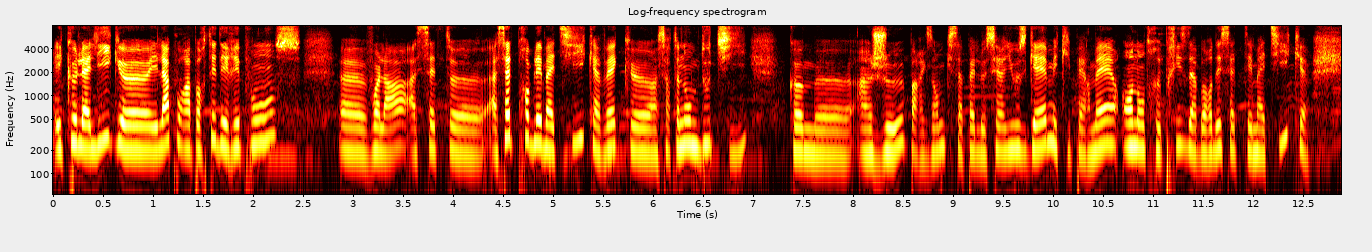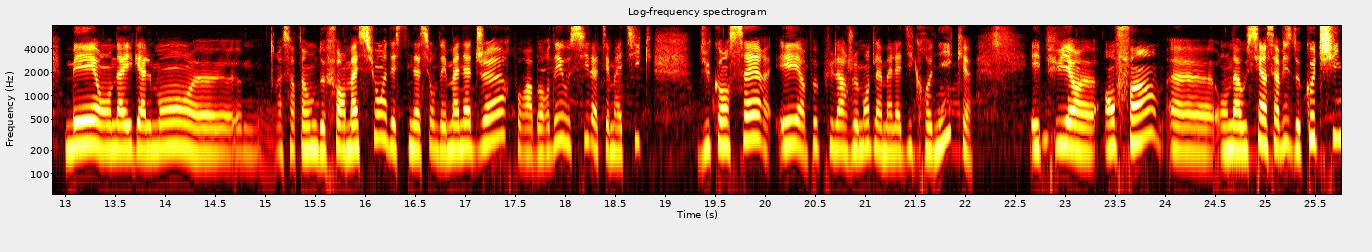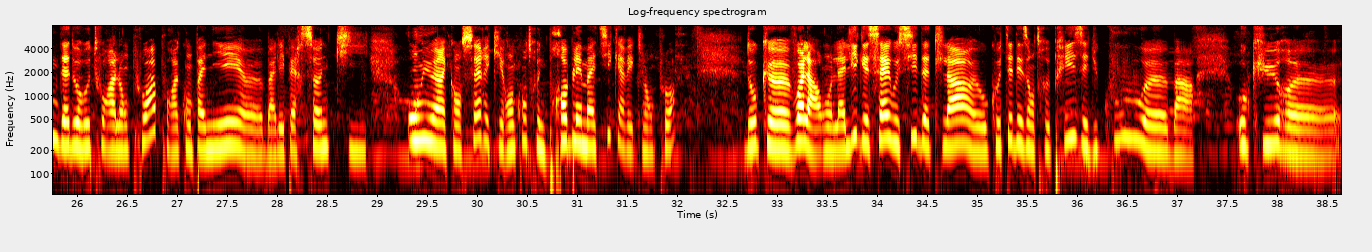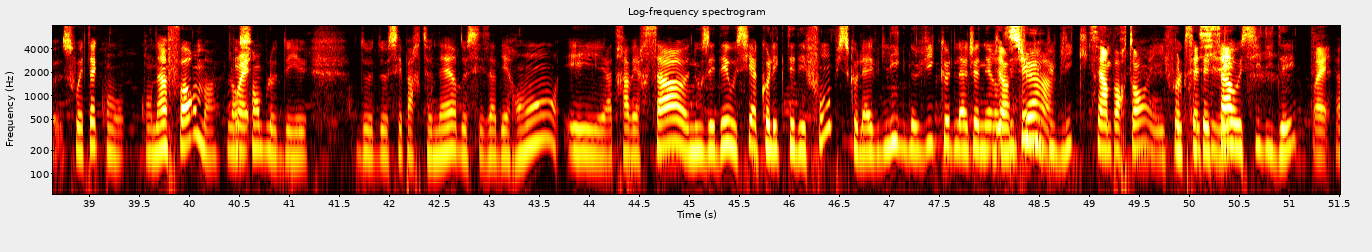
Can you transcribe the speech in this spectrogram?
et que la Ligue est là pour apporter des réponses voilà, à, cette, à cette problématique avec euh, un certain nombre d'outils, comme euh, un jeu, par exemple, qui s'appelle le Serious Game et qui permet en entreprise d'aborder cette thématique. Mais on a également euh, un certain nombre de formations à destination des managers pour aborder aussi la thématique du cancer et un peu plus largement de la maladie chronique. Et puis enfin, on a aussi un service de coaching d'aide au retour à l'emploi pour accompagner bah, les personnes qui ont eu un cancer et qui rencontrent une problématique avec l'emploi. Donc euh, voilà, on, la Ligue essaie aussi d'être là euh, aux côtés des entreprises et du coup, euh, bah, souhaitait qu'on informe l'ensemble des de, ses partenaires, de ses adhérents, et à travers ça, nous aider aussi à collecter des fonds, puisque la Ligue ne vit que de la générosité du public. C'est important, il faut le C'était ça aussi l'idée.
